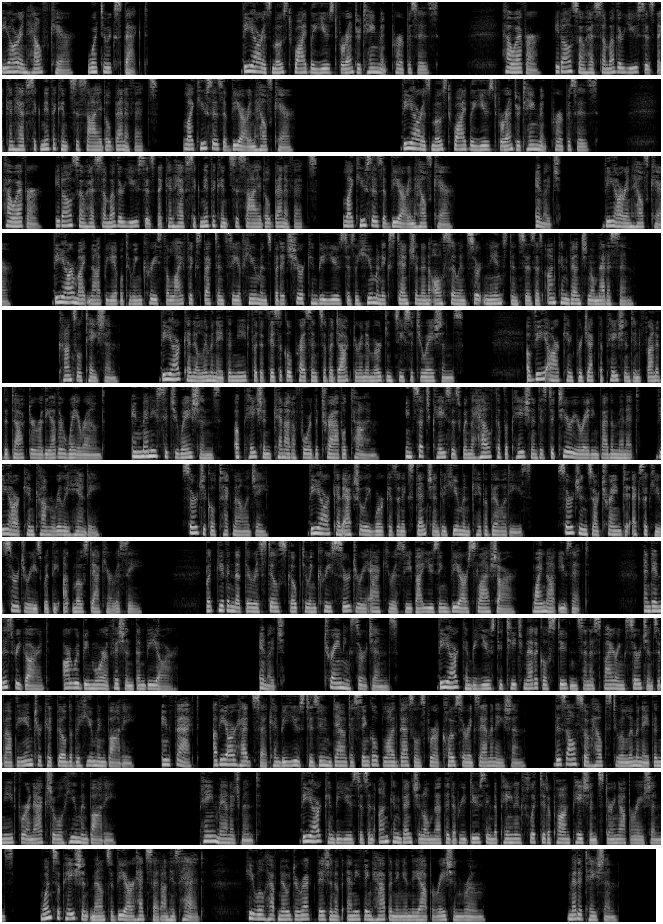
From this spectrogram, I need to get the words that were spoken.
VR in healthcare, what to expect. VR is most widely used for entertainment purposes. However, it also has some other uses that can have significant societal benefits, like uses of VR in healthcare. VR is most widely used for entertainment purposes. However, it also has some other uses that can have significant societal benefits, like uses of VR in healthcare. Image VR in healthcare. VR might not be able to increase the life expectancy of humans, but it sure can be used as a human extension and also in certain instances as unconventional medicine. Consultation VR can eliminate the need for the physical presence of a doctor in emergency situations. A VR can project the patient in front of the doctor or the other way around. In many situations, a patient cannot afford the travel time. In such cases, when the health of the patient is deteriorating by the minute, VR can come really handy. Surgical technology. VR can actually work as an extension to human capabilities. Surgeons are trained to execute surgeries with the utmost accuracy. But given that there is still scope to increase surgery accuracy by using VR/AR, why not use it? And in this regard, R would be more efficient than VR. Image. Training surgeons. VR can be used to teach medical students and aspiring surgeons about the intricate build of the human body. In fact, a VR headset can be used to zoom down to single blood vessels for a closer examination. This also helps to eliminate the need for an actual human body. Pain management. VR can be used as an unconventional method of reducing the pain inflicted upon patients during operations. Once a patient mounts a VR headset on his head, he will have no direct vision of anything happening in the operation room. Meditation.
